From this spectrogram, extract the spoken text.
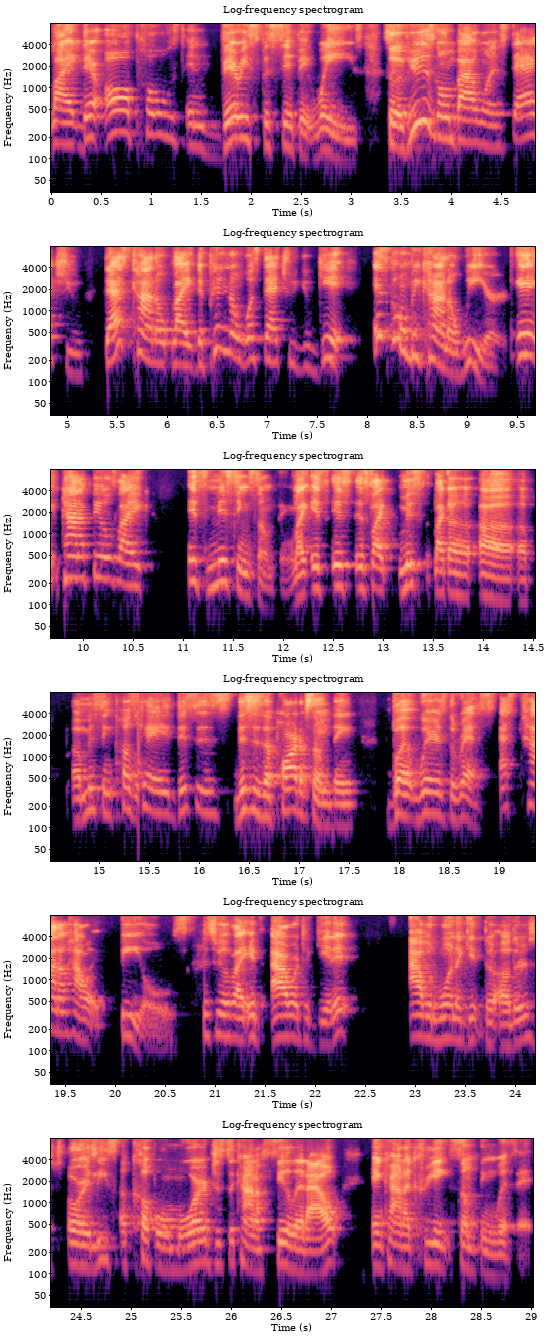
like they're all posed in very specific ways. So if you're just going to buy one statue, that's kind of like depending on what statue you get, it's going to be kind of weird. It kind of feels like it's missing something. Like it's it's it's like miss like a a, a, a missing puzzle. Okay, this is this is a part of something, but where's the rest? That's kind of how it feels. It feels like if I were to get it, I would want to get the others or at least a couple more just to kind of feel it out and kind of create something with it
